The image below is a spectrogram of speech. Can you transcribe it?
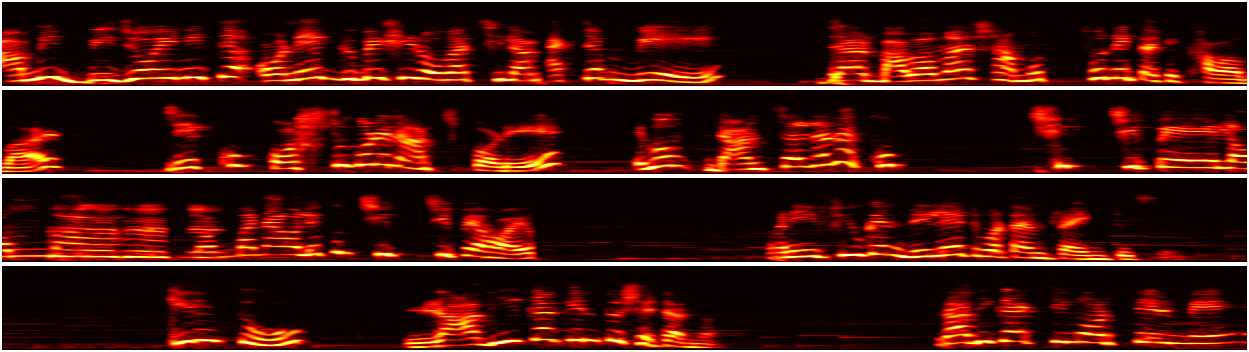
আমি বিজয়িনীতে অনেক বেশি রোগা ছিলাম। একটা মেয়ে যার বাবা মার সামর্থ্য নেই তাকে খাওয়াবার যে খুব কষ্ট করে নাচ করে এবং ডান্সাররা না খুব ছিপছিপে লম্বা। লম্বা না হলে খুব ছিপ ছিপে হয়। মানে if you can relate what I am trying to say কিন্তু রাধিকা কিন্তু সেটা নয়। রাধিকা একটি নর্থের মেয়ে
